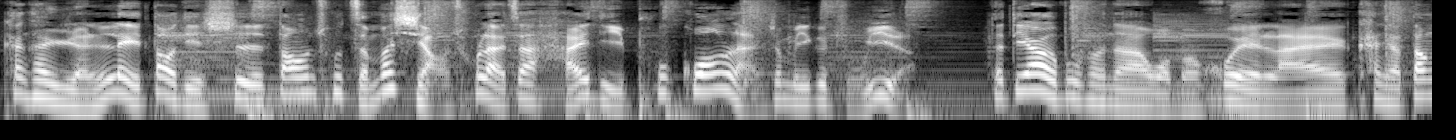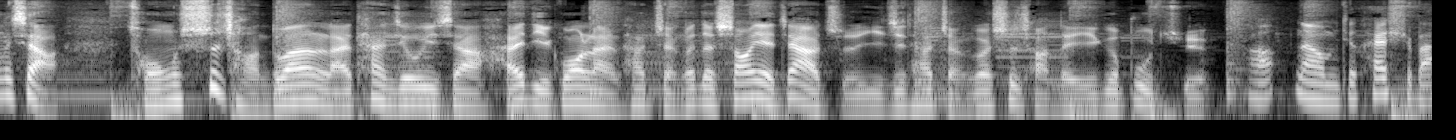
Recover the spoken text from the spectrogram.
看看人类到底是当初怎么想出来在海底铺光缆这么一个主意的。那第二个部分呢，我们会来看一下当下，从市场端来探究一下海底光缆它整个的商业价值以及它整个市场的一个布局。好，那我们就开始吧。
